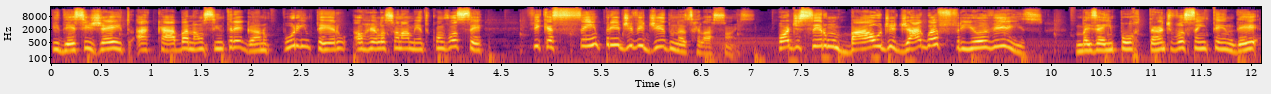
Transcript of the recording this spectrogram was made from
E desse jeito acaba não se entregando por inteiro ao relacionamento com você. Fica sempre dividido nas relações. Pode ser um balde de água fria ouvir isso mas é importante você entender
